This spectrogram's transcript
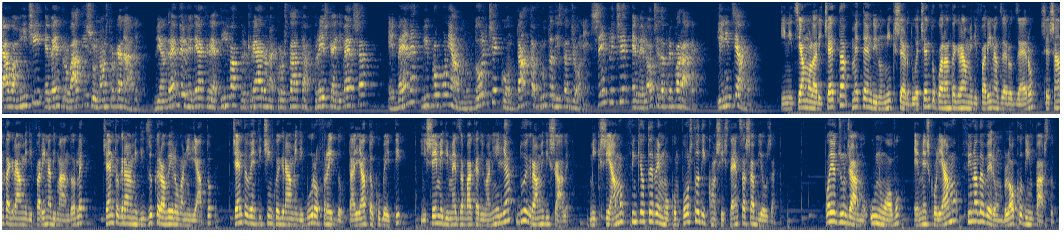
Ciao amici e ben trovati sul nostro canale. Vi andrebbe un'idea creativa per creare una crostata fresca e diversa? Ebbene, vi proponiamo un dolce con tanta frutta di stagione, semplice e veloce da preparare. Iniziamo! Iniziamo la ricetta mettendo in un mixer 240 g di farina 00, 60 g di farina di mandorle, 100 g di zucchero a velo vanigliato, 125 g di burro freddo tagliato a cubetti, i semi di mezza bacca di vaniglia, 2 g di sale. Mixiamo finché otterremo un composto di consistenza sabbiosa. Poi aggiungiamo un uovo e mescoliamo fino ad avere un blocco di impasto.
